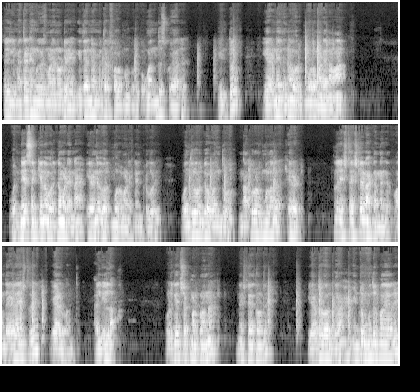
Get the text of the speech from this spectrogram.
ಸೊ ಇಲ್ಲಿ ಮೆಥಡ್ ಹೆಂಗೆ ಯೂಸ್ ಮಾಡಿ ನೋಡ್ರಿ. ಇದನ್ನೇ ಮೆಥಡ್ ಫಾಲೋ ಮಾಡ್ಕೋಬೇಕು. ಒಂದು ಸ್ಕ್ವೇರ್ ಇಂಟು ಎರಡನೇದನ್ನ ವರ್ಗಮೂಲ ಮಾಡ್ಯಾನವ ಒಂದನೇ ಸಂಖ್ಯೆನ ವರ್ಗ ಮಾಡ್ಯಾನ, ಎರಡನೇದು ವರ್ಗಮೂಲ ಮಾಡ್ಯಾನ. ನೆನ್ಪಿಟ್ಕೋರಿ ಒಂದ್ರ ವರ್ಗ ಒಂದು ನಾಲ್ಕರ ವರ್ಗಮೂಲ ಅಂದ್ರೆ ಎರಡು. ಅಂದ್ರೆ ಎಷ್ಟು ಎಷ್ಟೇ ನಾಲ್ಕು ಅಂದಂಗೆ ಒಂದು ಎಳ ಎಷ್ಟು ರೀ? ಎರಡು ಬಂತು. ಅಲ್ಲಿ ಇಲ್ಲ. ಉಳಿಗೆ ಚೆಕ್ ಮಾಡ್ಕೊಳೋಣ. ನೆಕ್ಸ್ಟ್ ಆಯ್ತು ನೋಡ್ರಿ ಎರಡರ ವರ್ಗ ಇಂಟು ಮುಂದಿನ ಪದ ಯಾವ್ದು ರೀ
